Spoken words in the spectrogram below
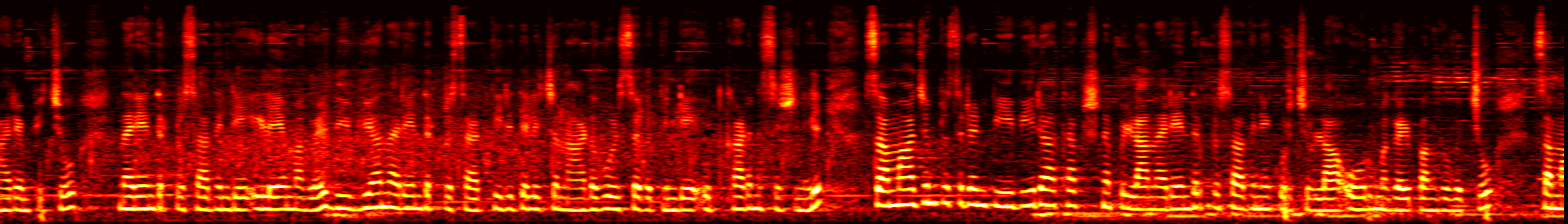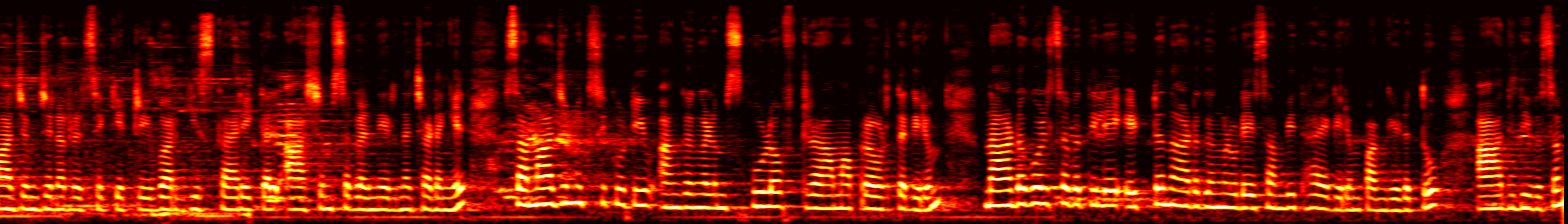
ആരംഭിച്ചു. നരേന്ദ്രപ്രസാദിന്റെ ഇളയ മകൾ ദിവ്യ നരേന്ദ്രപ്രസാദ് തിരിതെളിച്ച നാടകോത്സവത്തിന്റെ ഉദ്ഘാടന സെഷനിൽ Samajam president P V Radhakrishnapillai നരേന്ദ്രപ്രസാദിനെ കുറിച്ചുള്ള ഓർമ്മകൾ പങ്കുവച്ചു. സമാജം ജനറൽ സെക്രട്ടറി വർഗീസ് കാരയ്ക്കൽ ആശംസകൾ നേർന്ന ചടങ്ങിൽ സമാജം എക്സിക്യൂട്ടീവ് അംഗങ്ങളും സ്കൂൾ ഓഫ് ഡ്രാമ പ്രവർത്തകരും നാടകോത്സവത്തിലെ എട്ട് നാടകങ്ങളുടെ സംവിധായകരും പങ്കെടുത്തു. ആദ്യ ദിവസം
